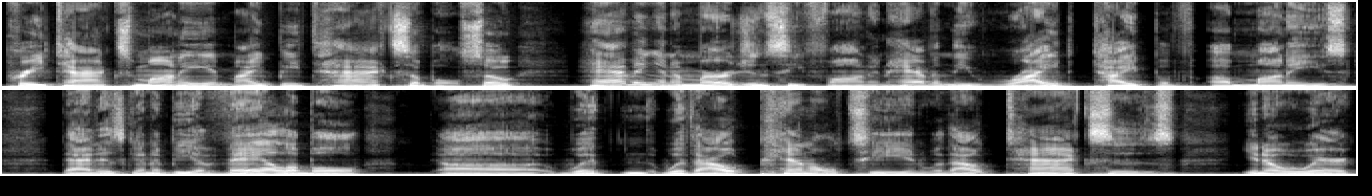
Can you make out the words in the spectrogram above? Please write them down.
pre-tax money, it might be taxable. So having an emergency fund and having the right type of uh, monies that is going to be available uh, with without penalty and without taxes, you know, where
